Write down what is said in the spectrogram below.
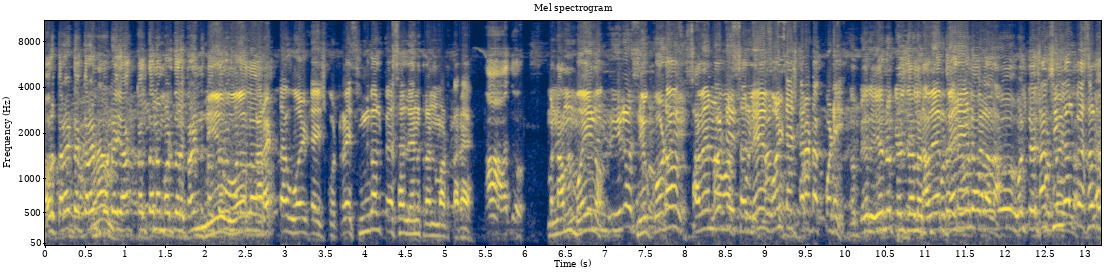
ಅವ್ರು ಕರೆಕ್ಟ್ ಕರೆಂಟ್ ಕೊಟ್ಟರೆ ಯಾಕೆ ಕಲ್ತನ ಮಾಡ್ತಾರೆ? ಕರೆಂಟ್ ನೀವು ಕರೆಕ್ಟ್ ಆಗಿ ವೋಲ್ಟೇಜ್ ಕೊಟ್ರೆ ಸಿಂಗಲ್ ಪೇಸ್ ಅಲ್ಲಿ ಏನಕ್ಕೆ ರನ್ ಮಾಡ್ತಾರೆ? ಹಾ ಅದು. ಮ- ನಮ್ ಮೈನು. ನೀವು ಕೊಡೋ ಸೆವೆನ್ ಅವರ್ಸ್ ಅಲ್ಲಿ ವೋಲ್ಟೇಜ್ ಕರೆಕ್ಟ್ ಆಗಿ ಕೊಡಿ. ಬೇರೆ ಏನು ಕೇಳ್ತಾ ಇಲ್ಲ. ಬೇರೆ ಏನು ಕೇಳಲ್ಲ. ವೋಲ್ಟೇಜ್ ಸಿಂಗಲ್ ಪೇಸ್ ಅಲ್ಲಿ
